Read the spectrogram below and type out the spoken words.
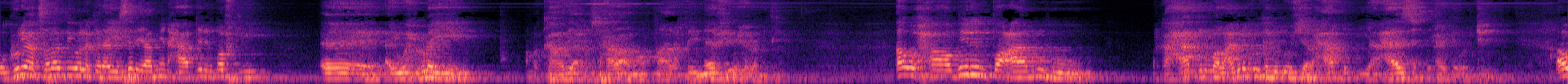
wa kurihat salaadii waa la karaahyeysanayaa min xaaqinin qofkii ay wax cunayeen ama kaadi ama saxaro ama maaragtay naafi wixii lamidka aw xaadirin acaamuhu marka xaaqin baa lacabira kulka lagu horjeeda xaaqin iyo xaasib waxay ka horjeeda aw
